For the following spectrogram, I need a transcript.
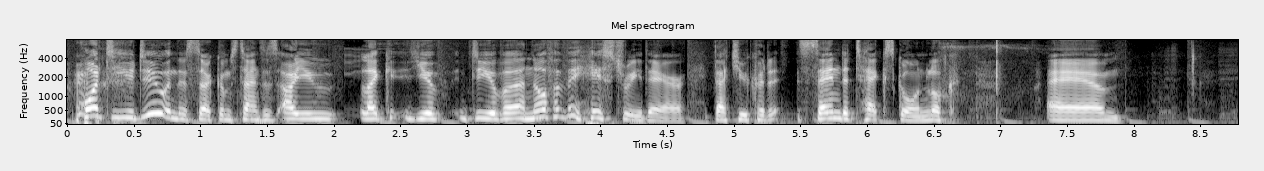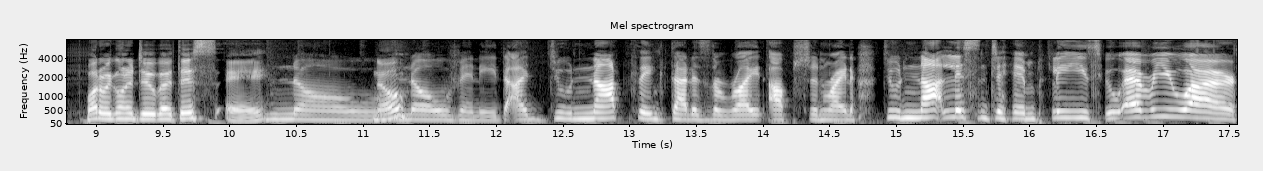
what do you do in the circumstances? Are you, like, you do you have enough of a history there that you could send a text going, look, um, what are we going to do about this? Eh? No, No? no, Vinny. I do not think that is the right option right now. Do not listen to him, please, whoever you are.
